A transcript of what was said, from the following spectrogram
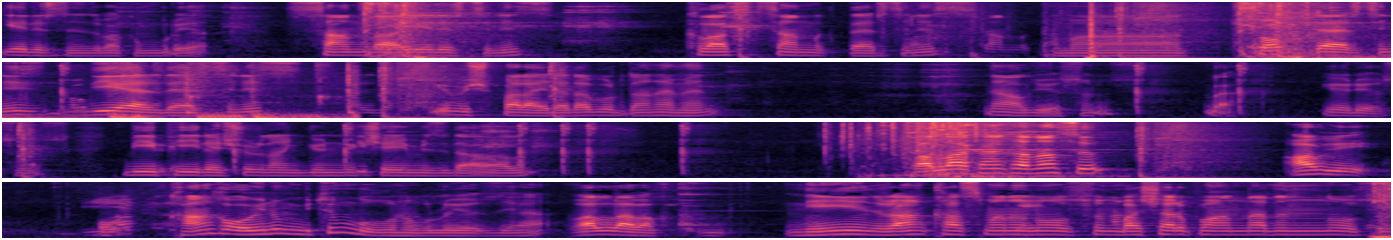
Gelirsiniz bakın buraya. Sandığa gelirsiniz. Klasik sandık dersiniz. Aman shop dersiniz. Diğer dersiniz. Gümüş parayla da buradan hemen ne alıyorsunuz? Bak görüyorsunuz. BP ile şuradan günlük şeyimizi de alalım. Vallahi kanka nasıl? Abi o- kanka oyunun bütün bugunu buluyoruz ya. Vallahi bak neyin rank kasmanın olsun, başarı puanlarının olsun.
